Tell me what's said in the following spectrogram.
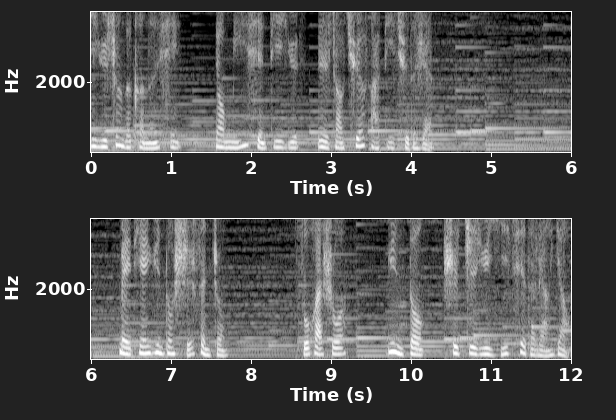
抑郁症的可能性要明显低于日照缺乏地区的人。每天运动十分钟，俗话说，运动是治愈一切的良药。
